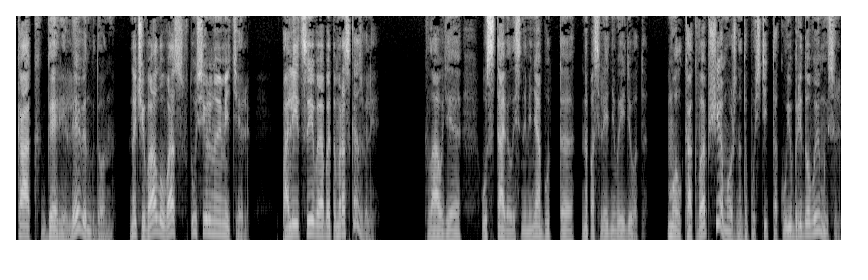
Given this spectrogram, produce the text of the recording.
как Гэри Левингдон ночевал у вас в ту сильную метель. Полиции вы об этом рассказывали? Клаудия уставилась на меня, будто на последнего идиота. Мол, как вообще можно допустить такую бредовую мысль?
